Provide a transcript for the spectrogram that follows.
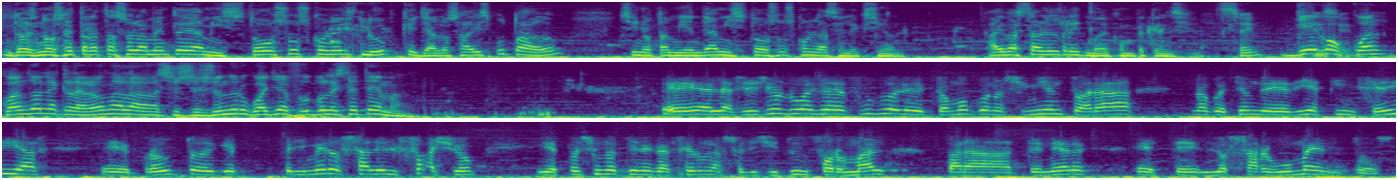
Entonces no se trata solamente de amistosos con el club, que ya los ha disputado, sino también de amistosos con la selección. Ahí va a estar el ritmo de competencia. Sí. Diego, sí, sí. ¿cuán- ¿cuándo le aclararon a la Asociación Uruguaya de Fútbol este tema? Eh, la Asociación Uruguaya de Fútbol eh, tomó conocimiento, hará una cuestión de 10, 15 días, eh, producto de que primero sale el fallo y después uno tiene que hacer una solicitud formal para tener este, los argumentos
